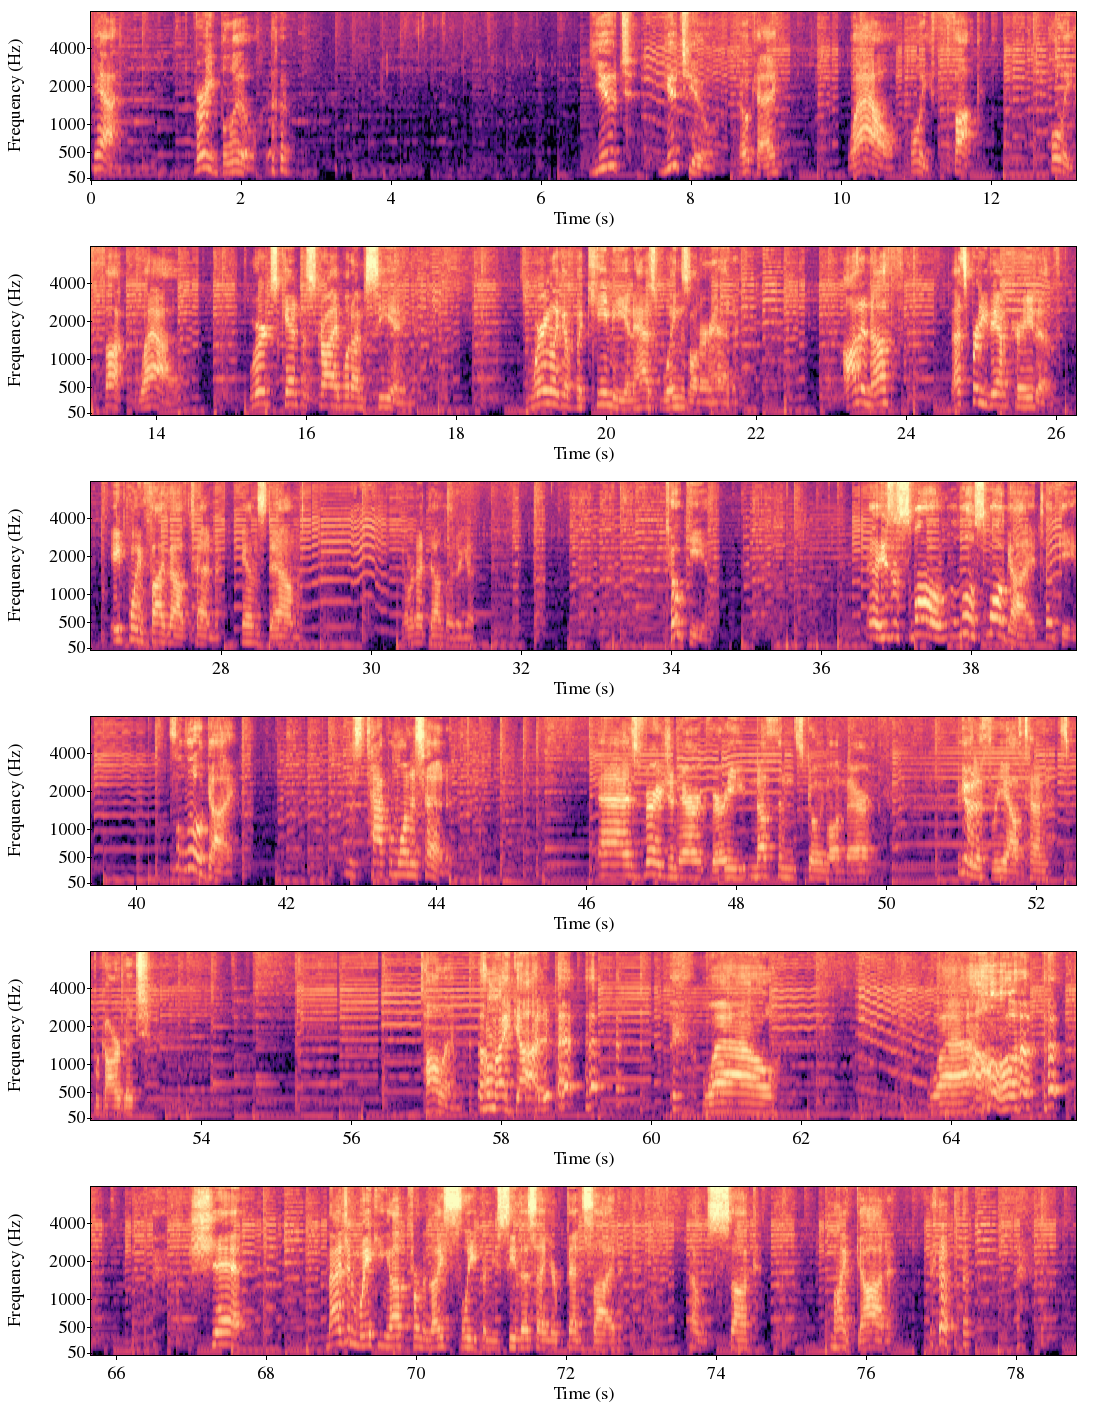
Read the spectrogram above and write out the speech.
yeah, very blue. Ute, Utu, okay. Wow, holy fuck. Holy fuck, wow. Words can't describe what I'm seeing. She's wearing like a bikini and has wings on her head. Odd enough, that's pretty damn creative. 8.5 out of 10, hands down. No, we're not downloading it. Toki. Yeah, he's a small, a little small guy, Toki. He's a little guy. Just tap him on his head. Eh, it's very generic, very, nothing's going on there. I give it a 3 out of 10. It's garbage. Talem. Oh my god. wow. Wow. Shit. Imagine waking up from a nice sleep and you see this at your bedside. That would suck. My god.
